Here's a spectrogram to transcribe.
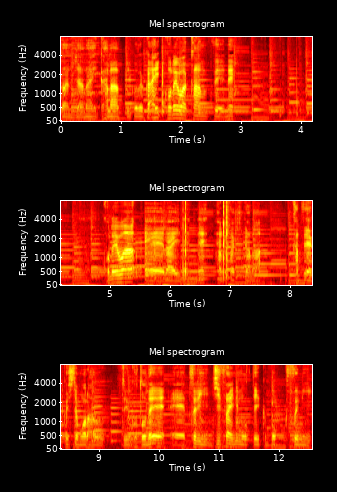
たんじゃないかなっていうこと。ではいこれは完成ね。これは、えー、来年ね春先から活躍してもらうということで、えー、釣り実際に持っていくボックスに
